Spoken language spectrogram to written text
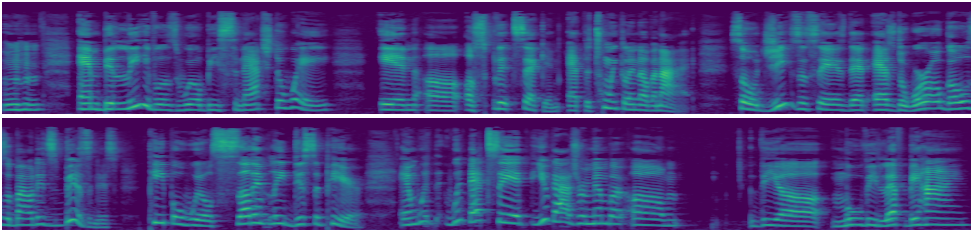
Mm-hmm. And believers will be snatched away in uh, a split second at the twinkling of an eye. So Jesus says that as the world goes about its business, people will suddenly disappear. And with with that said, you guys remember um the uh movie Left Behind?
